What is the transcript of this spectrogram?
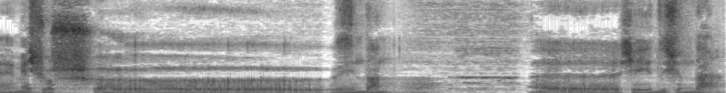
e, meşhur e, zindan e, şeyi dışında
